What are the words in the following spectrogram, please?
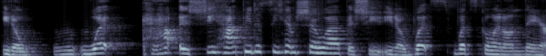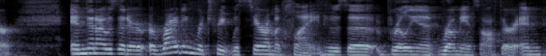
you know, what how is she happy to see him show up? Is she, you know, what's what's going on there? And then I was at a, a writing retreat with Sarah MacLean, who's a brilliant romance author. And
